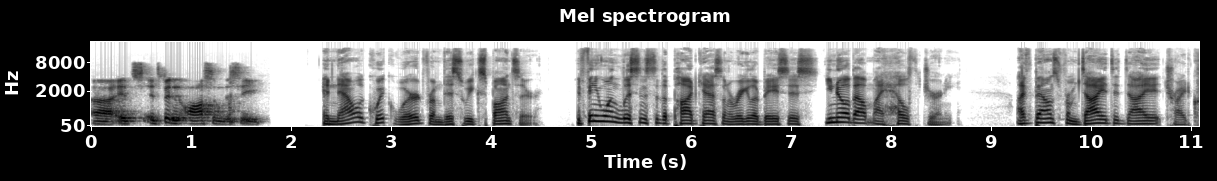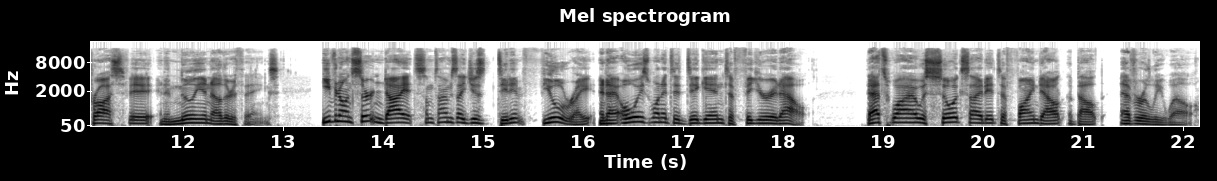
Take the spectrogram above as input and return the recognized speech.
Uh, it's it's been awesome to see. And now a quick word from this week's sponsor. If anyone listens to the podcast on a regular basis, you know about my health journey. I've bounced from diet to diet, tried CrossFit, and a million other things. Even on certain diets, sometimes I just didn't feel right, and I always wanted to dig in to figure it out. That's why I was so excited to find out about Everlywell.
